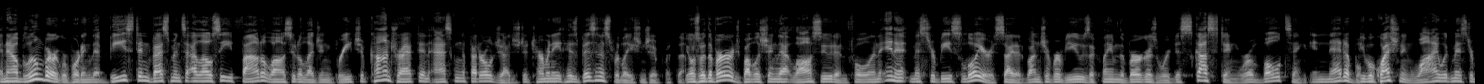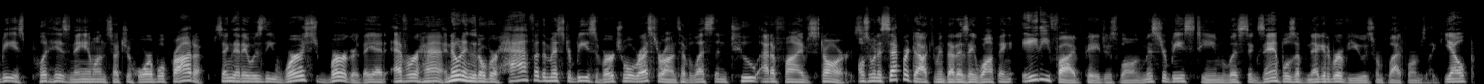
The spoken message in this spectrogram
And now Bloomberg reporting that Beast Investments LLC filed a lawsuit alleging breach of contract and asking a federal judge to terminate his business relationship with them. You also The Verge publishing that lawsuit in full, and in it, Mr. Beast's lawyers cited a bunch of reviews that claimed the burgers were disgusting, revolting, inedible. People questioning why would Mr. Beast put his name on such a horrible product, saying that it was the worst burger they had ever had, and noting that over half of the Mr. Beast virtual restaurants have less than two out of five stars. Also, in a separate document that is a whopping 85 pages long, Mr. Beast's team lists examples of negative reviews from platforms like Yelp,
